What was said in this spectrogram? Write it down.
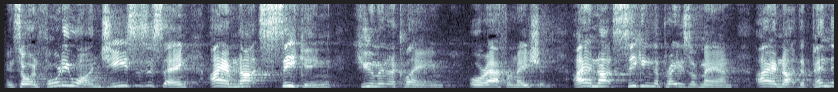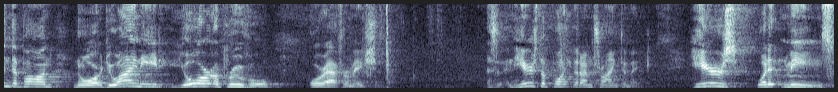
And so in 41, Jesus is saying, I am not seeking human acclaim or affirmation. I am not seeking the praise of man. I am not dependent upon, nor do I need your approval or affirmation. And here's the point that I'm trying to make. Here's what it means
